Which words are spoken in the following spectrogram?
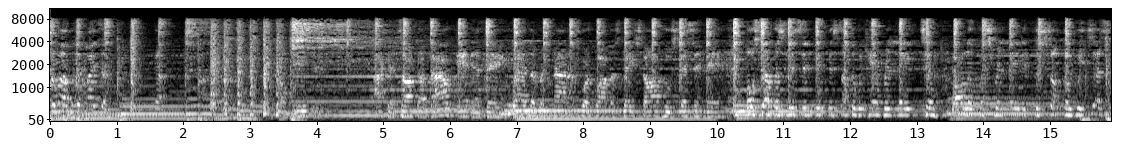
Them up. Yeah. I can talk about anything, whether or not it's worthwhile it's based on who's listening. Most of us listen if it's something we can relate to. All of us related to something we just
